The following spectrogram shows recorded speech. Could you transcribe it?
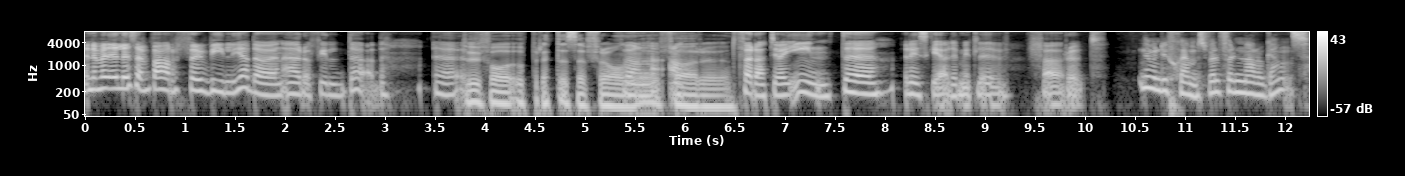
Nej, men Eller så här, varför vill jag dö en ärofylld död? Eh, Du får upprättelse från, Från- eh, för... eh, För att jag inte riskerade mitt liv förut. Nej, men du skäms väl för din arrogans?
